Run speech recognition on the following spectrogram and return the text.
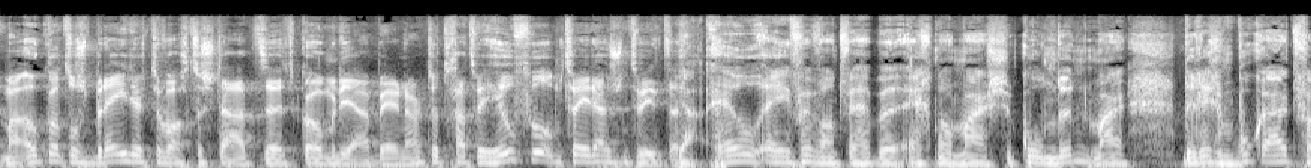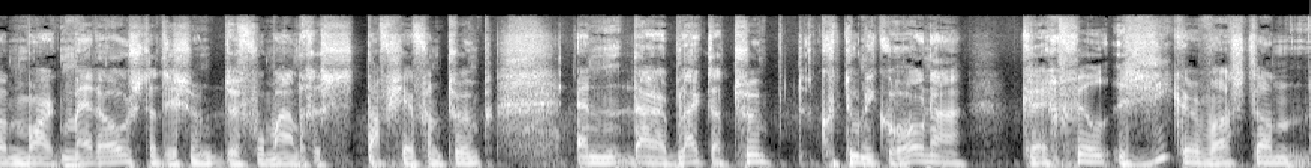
maar ook wat ons breder te wachten staat staat het komende jaar, Bernard. Het gaat weer heel veel om 2020. Ja, heel even, want we hebben echt nog maar seconden. Maar er is een boek uit van Mark Meadows. Dat is een, de voormalige stafchef van Trump. En daaruit blijkt dat Trump, toen hij corona kreeg, veel zieker was dan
